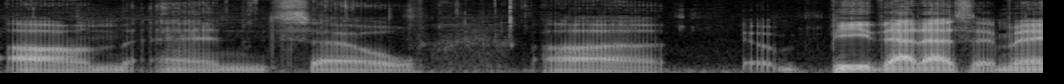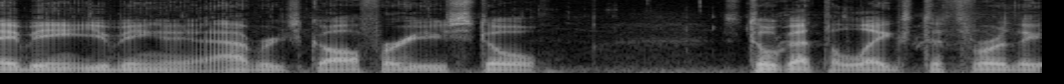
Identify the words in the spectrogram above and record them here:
Um, and so, uh, be that as it may, being you being an average golfer, you still still got the legs to throw the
